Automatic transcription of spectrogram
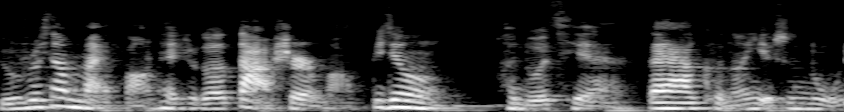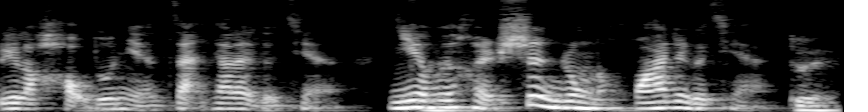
比如说像买房，它也是个大事儿嘛，毕竟很多钱，大家可能也是努力了好多年攒下来的钱，你也会很慎重的花这个钱。对，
